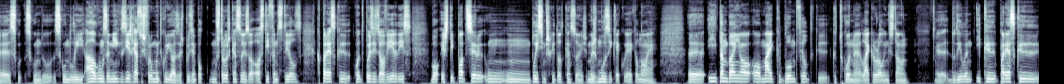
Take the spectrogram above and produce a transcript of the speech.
uh, segundo, segundo li, a alguns amigos e as reações foram muito curiosas. Por exemplo, mostrou as canções ao, Stephen Stills, que parece que, depois de ouvir, disse: Bom, este tipo pode ser um, um belíssimo escritor de canções, mas música é, é que ele não é. Uh, e também ao, ao Mike Bloomfield, que, que tocou na Like a Rolling Stone. Eh, do Dylan e que parece que uh,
